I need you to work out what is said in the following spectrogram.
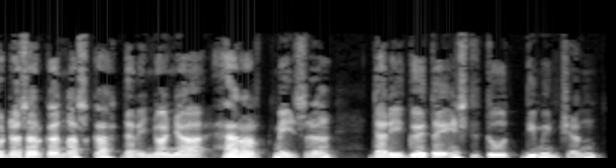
berdasarkan naskah dari Nyonya Herard Meise dari Goethe Institut di München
